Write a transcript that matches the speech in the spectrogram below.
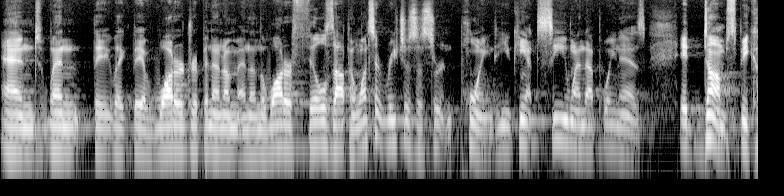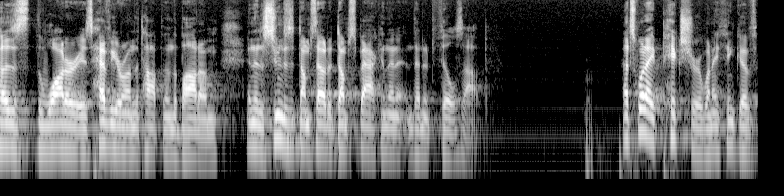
and when they like they have water dripping in them, and then the water fills up, and once it reaches a certain point, and you can't see when that point is, it dumps because the water is heavier on the top than the bottom, and then as soon as it dumps out, it dumps back, and then it, then it fills up. That's what I picture when I think of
